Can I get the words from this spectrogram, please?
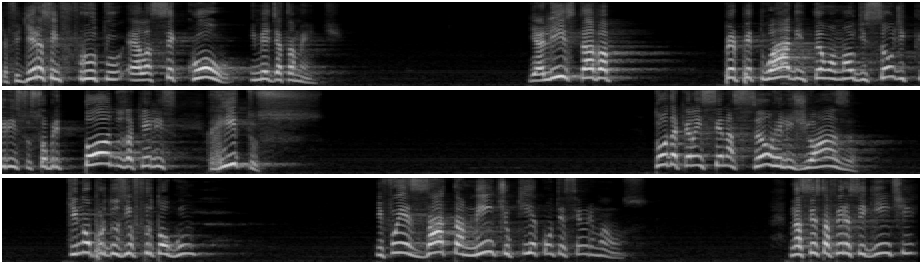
que a figueira sem fruto, ela secou imediatamente. E ali estava perpetuada então a maldição de Cristo sobre todos aqueles ritos. Toda aquela encenação religiosa que não produzia fruto algum. E foi exatamente o que aconteceu, irmãos. Na sexta-feira seguinte,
